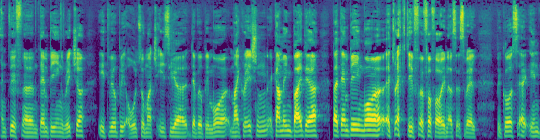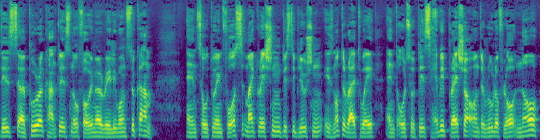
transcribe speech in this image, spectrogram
And with um, them being richer it will be also much easier. There will be more migration coming by there by them being more attractive for foreigners as well because uh, in these uh, poorer countries no foreigner really wants to come and so to enforce migration distribution is not the right way and also this heavy pressure on the rule of law no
